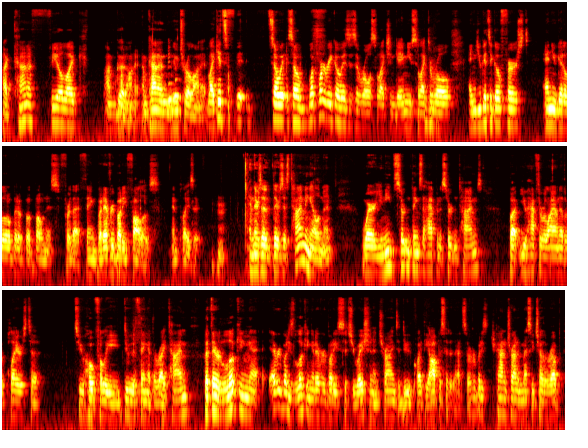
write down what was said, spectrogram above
I kind of feel like I'm good on it. I'm kind of mm-hmm. neutral on it. Like it's. It, so, it, so what Puerto Rico is is a role selection game. You select a mm-hmm. role, and you get to go first, and you get a little bit of a bonus for that thing. But everybody follows and plays it. Mm-hmm. And there's a there's this timing element where you need certain things to happen at certain times, but you have to rely on other players to to hopefully do the thing at the right time. But they're looking at everybody's looking at everybody's situation and trying to do quite the opposite of that. So everybody's kind of trying to mess each other up,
